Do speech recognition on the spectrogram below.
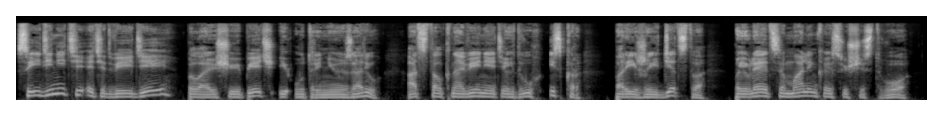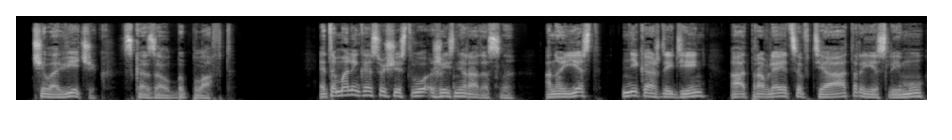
Соедините эти две идеи, пылающую печь и утреннюю зарю. От столкновения этих двух искр, Парижа и детства, появляется маленькое существо, человечек, сказал бы Плафт. Это маленькое существо жизнерадостно. Оно ест не каждый день, а отправляется в театр, если ему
